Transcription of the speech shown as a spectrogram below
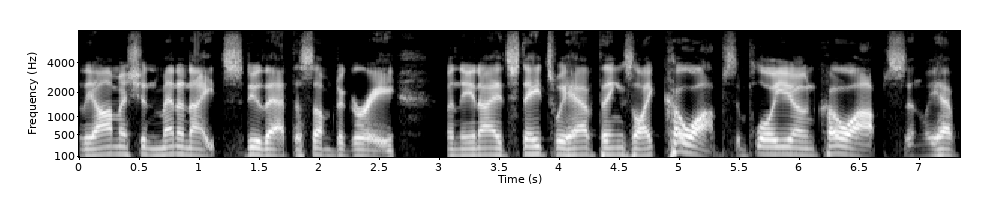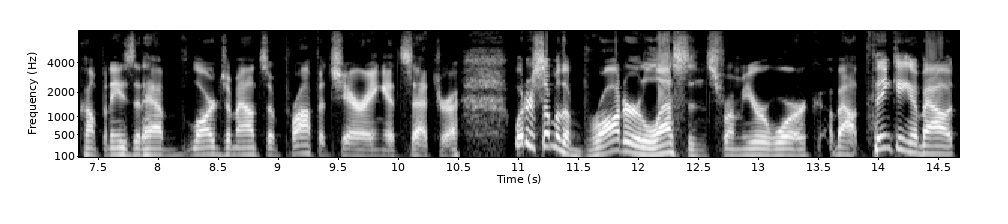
The Amish and Mennonites do that to some degree. In the United States, we have things like co ops, employee owned co ops, and we have companies that have large amounts of profit sharing, et cetera. What are some of the broader lessons from your work about thinking about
